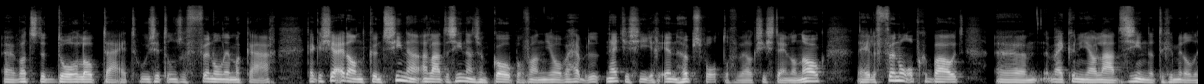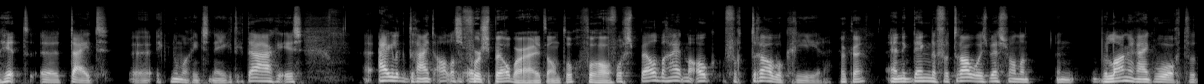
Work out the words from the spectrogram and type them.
uh, wat is de doorlooptijd, hoe zit onze funnel in elkaar. Kijk, als jij dan kunt zien, uh, laten zien aan zo'n koper van, joh, we hebben netjes hier in HubSpot of welk systeem dan ook, de hele funnel opgebouwd. Ehm, wij kunnen jou laten zien dat de gemiddelde hit uh, tijd, ik noem maar iets, 90 dagen is. Eigenlijk draait alles om... Voorspelbaarheid dan, toch? Vooral. Voorspelbaarheid, maar ook vertrouwen creëren. Oké. Okay. En ik denk dat vertrouwen is best wel een, een belangrijk woord... wat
